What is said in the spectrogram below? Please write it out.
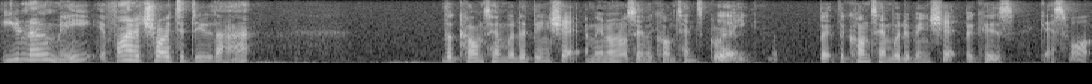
you know me, if I'd have tried to do that, the content would have been shit. I mean, I'm not saying the content's great, but the content would have been shit because guess what?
